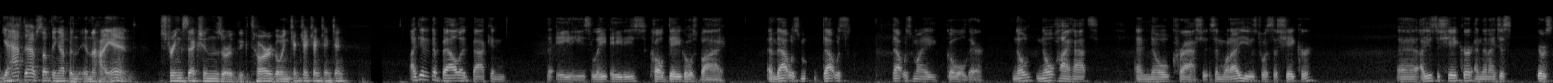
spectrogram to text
you have to have something up in in the high end, string sections or the guitar going ching ching ching ching ching. I did a ballad back in the 80s, late 80s, called Day Goes By, and that was that was that was my goal there. No no hi hats and no crashes, and what I used was a shaker Uh, I used a shaker, and then I just there was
